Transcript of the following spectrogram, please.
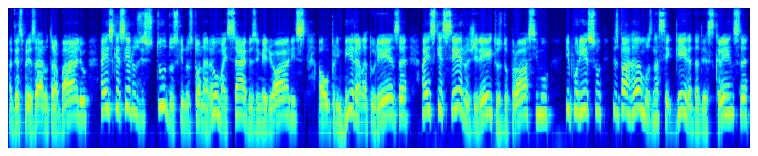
a desprezar o trabalho, a esquecer os estudos que nos tornarão mais sábios e melhores, a oprimir a natureza, a esquecer os direitos do próximo, e por isso esbarramos na cegueira da descrença,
